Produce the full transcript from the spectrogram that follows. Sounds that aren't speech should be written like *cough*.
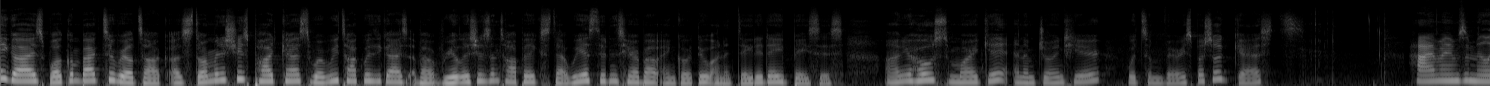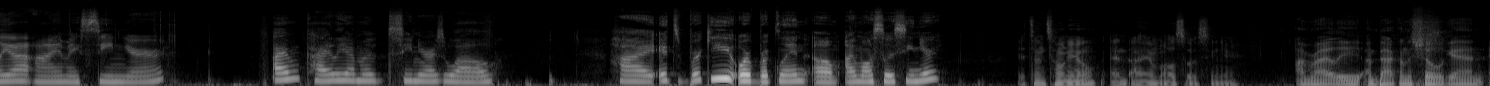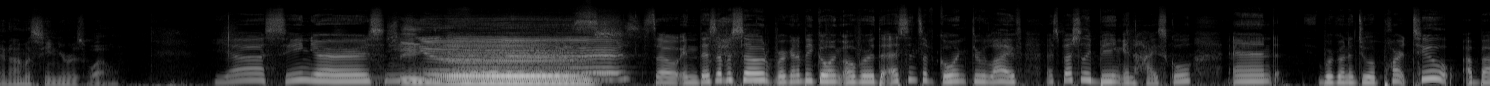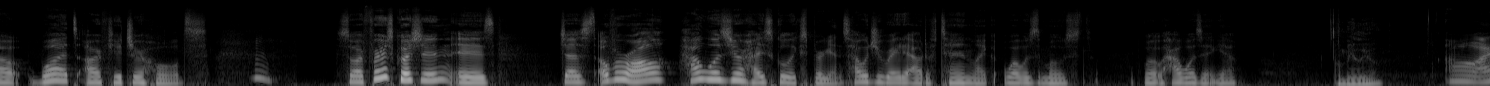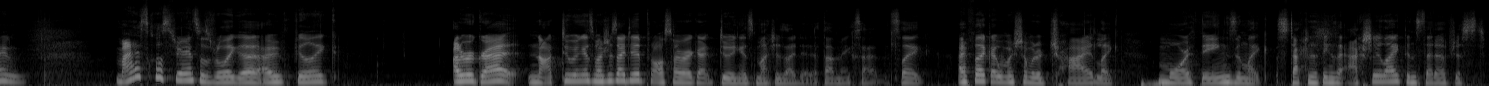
Hey guys, welcome back to Real Talk, a Storm Ministries podcast where we talk with you guys about real issues and topics that we as students hear about and go through on a day to day basis. I'm your host, Marikit, and I'm joined here with some very special guests. Hi, my name's Amelia. I am a senior. I'm Kiley. I'm a senior as well. Hi, it's Brookie or Brooklyn. Um, I'm also a senior. It's Antonio, and I am also a senior. I'm Riley. I'm back on the show again, and I'm a senior as well. Yeah, seniors. Seniors. So, in this episode, we're going to be going over the essence of going through life, especially being in high school, and we're going to do a part two about what our future holds. Hmm. So, our first question is just overall, how was your high school experience? How would you rate it out of 10? Like, what was the most, well, how was it? Yeah. Amelia? Oh, I. My high school experience was really good. I feel like I regret not doing as much as I did, but also I regret doing as much as I did, if that makes sense. Like, I feel like I wish I would have tried like more things and like stuck to the things I actually liked instead of just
